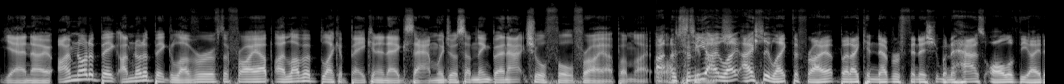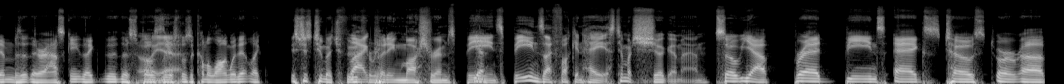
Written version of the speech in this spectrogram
Yeah, no, I'm not a big I'm not a big lover of the fry up. I love a like a bacon and egg sandwich or something, but an actual full fry up, I'm like, oh, Uh, for me, I like I actually like the fry up, but I can never finish it when it has all of the items that they're asking. Like they're, they're supposed Oh, yeah. they're supposed to come along with it. Like it's just too much food. black me. pudding, mushrooms, Yeah. beans. Beans I fucking hate. It's too much sugar, man. So yeah, bread, beans, eggs, toast, or uh,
